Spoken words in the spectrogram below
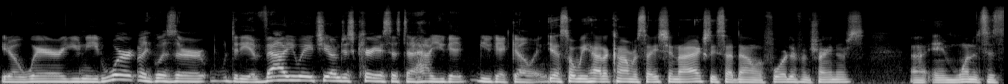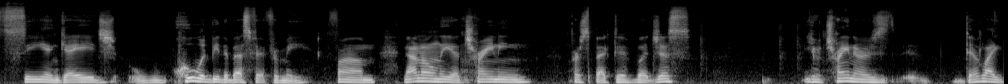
you know, where you need work? Like, was there? Did he evaluate you? I'm just curious as to how you get you get going. Yeah, so we had a conversation. I actually sat down with four different trainers uh, and wanted to see and gauge who would be the best fit for me from not only a training perspective, but just your trainers. They're like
